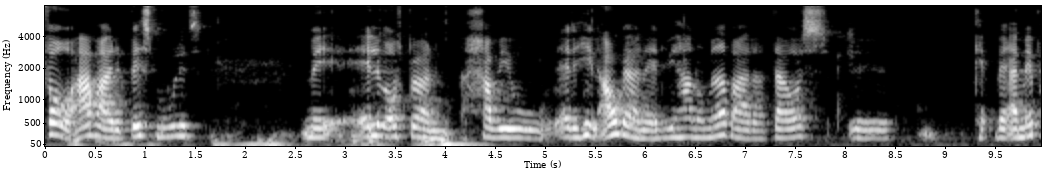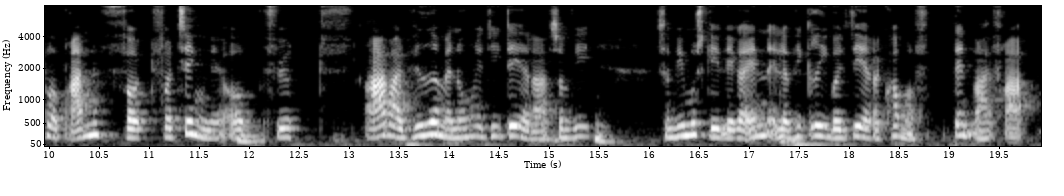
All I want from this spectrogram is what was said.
for at arbejde bedst muligt med alle vores børn, har vi jo, er det helt afgørende, at vi har nogle medarbejdere, der også øh, kan være med på at brænde for, for tingene og mm. føre, arbejde videre med nogle af de idéer, der, som, vi, mm. Som vi måske lægger an, eller vi griber idéer, der kommer den vej fra.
